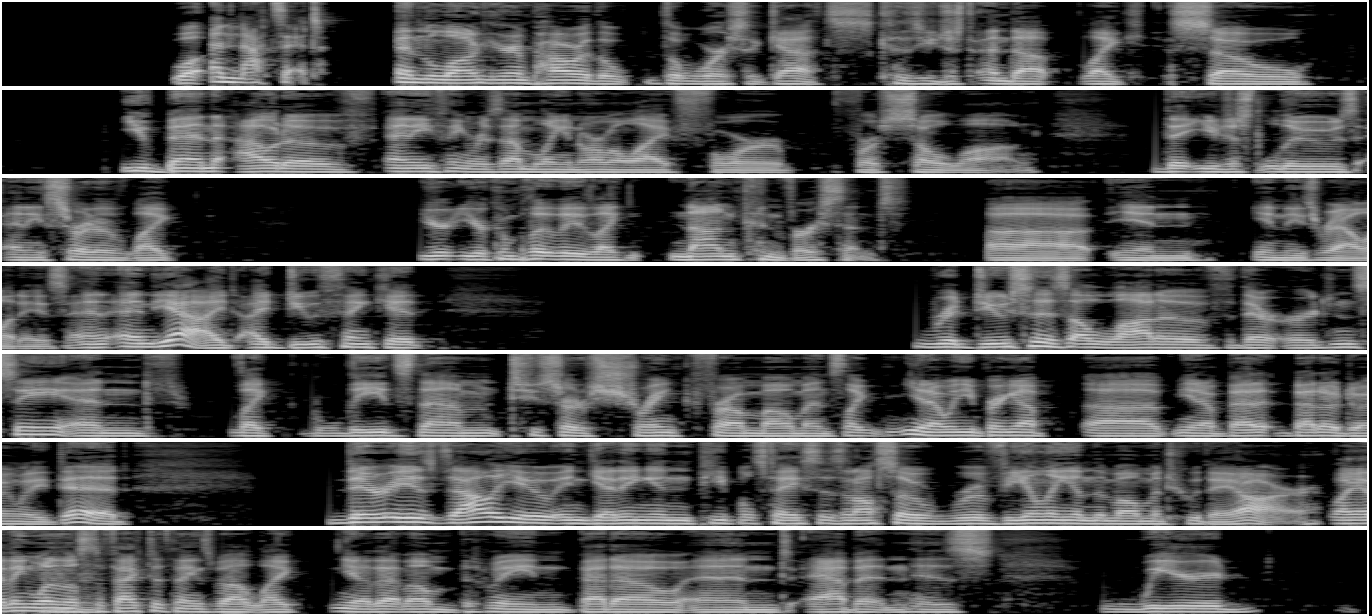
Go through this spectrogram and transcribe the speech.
Well- and that's it. and the longer you're in power the the worse it gets because you just end up like so you've been out of anything resembling a normal life for for so long that you just lose any sort of like you're you're completely like non-conversant uh in in these realities and and yeah i i do think it reduces a lot of their urgency and like leads them to sort of shrink from moments. Like you know when you bring up uh you know Bet- Beto doing what he did there is value in getting in people's faces and also revealing in the moment who they are. Like i think one of the most effective things about like you know that moment between Beto and Abbott and his weird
